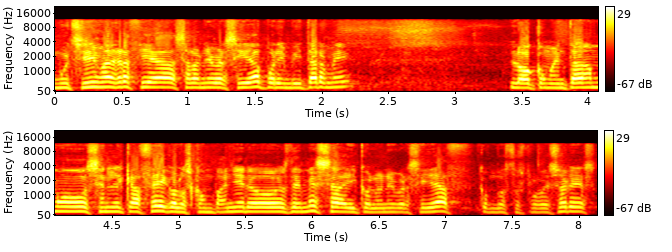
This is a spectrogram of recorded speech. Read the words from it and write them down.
muchísimas gracias a la universidad por invitarme. Lo comentábamos en el café con los compañeros de mesa y con la universidad, con vuestros profesores,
